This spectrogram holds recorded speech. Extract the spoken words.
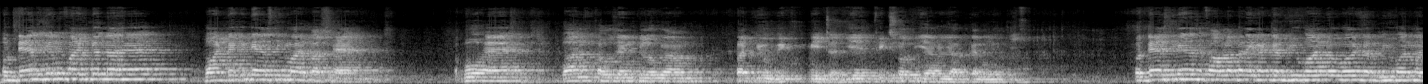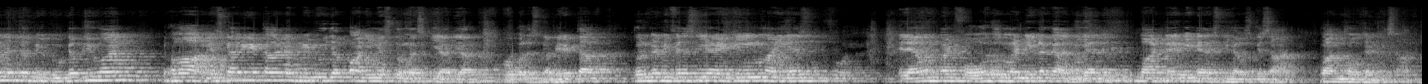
تو ڈینسٹی ہمیں فائنڈ کرنا ہے؟ واٹر کی ڈینسٹی ہمارے پاس ہے۔ وہ ہے one thousand kilogram per cubic meter یہ فکس ہوتی ہے، ہمیں یاد کرنی ہوتی ہے۔ تو ڈینسٹی کا فارمولا بنے گا W1 اوور W1 مائنس W2 W1 ہوا میں اس کا ریٹ تھا W2 جب پانی میں اس کو مس کیا گیا وہ پر اس کا ریٹ تھا۔ تو ان کا ڈیفرنس لیا 18 مائنس 11.4 اور ملٹی لگا دیا واٹر کی ڈینسٹی ہے اس کے ساتھ 1000 کے ساتھ۔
